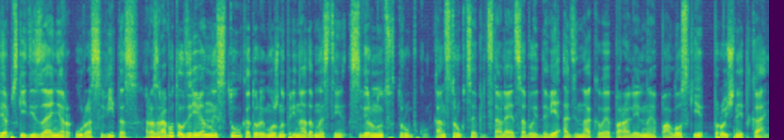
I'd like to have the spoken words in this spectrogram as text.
Сербский дизайнер Урас Витас разработал деревянный стул, который можно при надобности свернуть в трубку. Конструкция представляет собой две одинаковые параллельные полоски прочной ткани,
